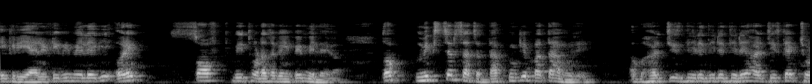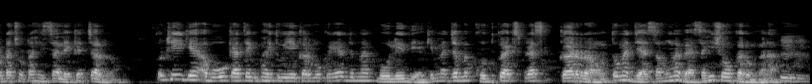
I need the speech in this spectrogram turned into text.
एक रियलिटी भी मिलेगी और एक सॉफ्ट भी थोड़ा सा कहीं पे मिलेगा। तो अब मिक्सचर सा चलता है क्योंकि पता है मुझे, अब हर चीज़ धीरे धीरे धीरे हर चीज़ का एक छोटा छोटा हिस्सा लेके चल रहा हूँ। तो ठीक है अब वो कहते हैं कि भाई तू ये कर वो कर। यार जब मैं बोल ही दिया कि मैं जब मैं खुद को एक्सप्रेस कर रहा हूँ तो मैं जैसा हूँ मैं वैसा ही शो करूँगा ना। हम्म हम्म,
